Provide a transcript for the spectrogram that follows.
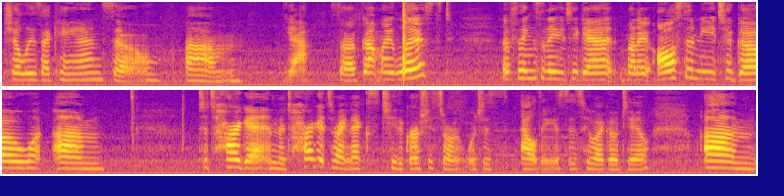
chili as I can. So, um, yeah. So I've got my list of things that I need to get, but I also need to go um, to Target, and the Target's right next to the grocery store, which is Aldi's, is who I go to. Um,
